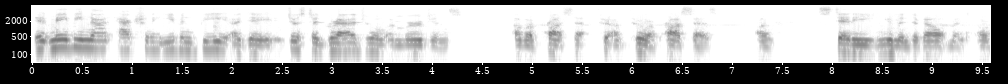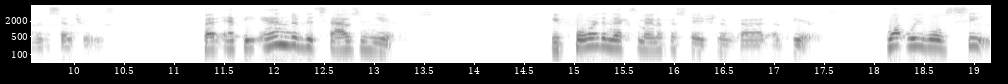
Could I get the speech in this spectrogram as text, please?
It may be not actually even be a date, just a gradual emergence of a process through, a process of steady human development over the centuries. But at the end of this thousand years, before the next manifestation of God appears, what we will see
